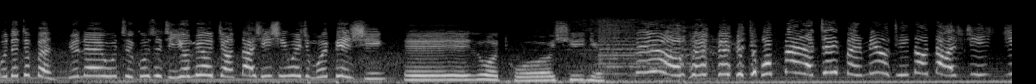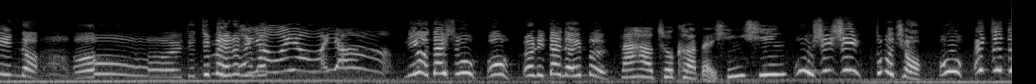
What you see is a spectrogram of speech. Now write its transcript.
我的这本《原来无耻故事集》有没有讲大猩猩为什么会变形？哎，骆驼、犀牛，没有，嘿嘿，怎么办啊？这一本没有提到大猩猩呢。哦，小师妹，那你们，我有，我有。你有带书哦？呃、啊，你带哪一本？八号出口的星星哦，星星这么巧哦？哎，真的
